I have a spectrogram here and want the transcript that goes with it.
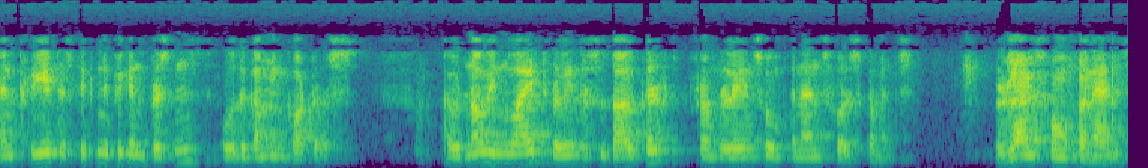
and create a significant presence over the coming quarters. I would now invite Ravindra Sudhalkar from Reliance Home Finance for his comments. Reliance Home Finance.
